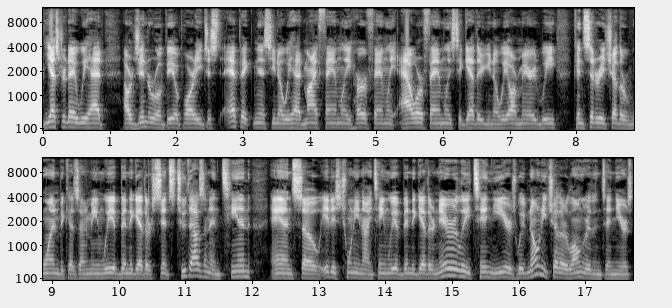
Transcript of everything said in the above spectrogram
Yesterday we had our gender reveal party, just epicness. You know, we had my family, her family, our families together. You know, we are married. We consider each other one because, I mean, we have been together since 2010, and so it is 2019. We have been together nearly 10 years. We've known each other longer than 10 years,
